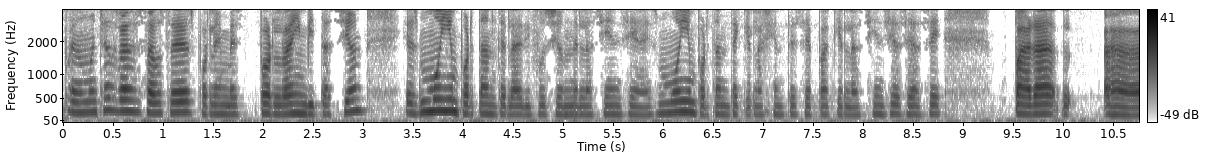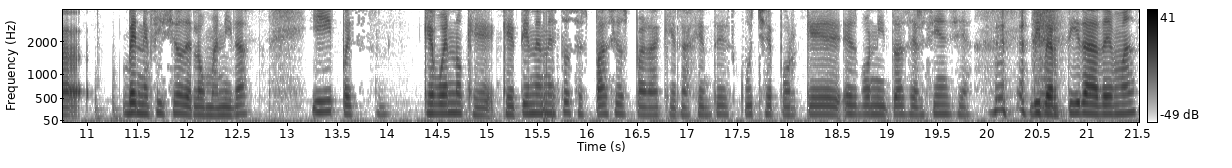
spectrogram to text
Pues muchas gracias a ustedes por la, por la invitación. Es muy importante la difusión de la ciencia. Es muy importante que la gente sepa que la ciencia se hace para ah, beneficio de la humanidad. Y pues qué bueno que, que tienen estos espacios para que la gente escuche por qué es bonito hacer ciencia. Divertida además.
